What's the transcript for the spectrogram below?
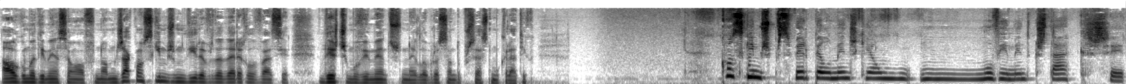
alguma dimensão ao fenómeno. Já conseguimos medir a verdadeira relevância destes movimentos na elaboração do processo democrático? Conseguimos perceber, pelo menos, que é um, um movimento que está a crescer.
